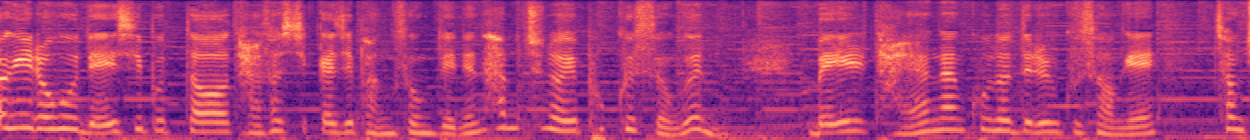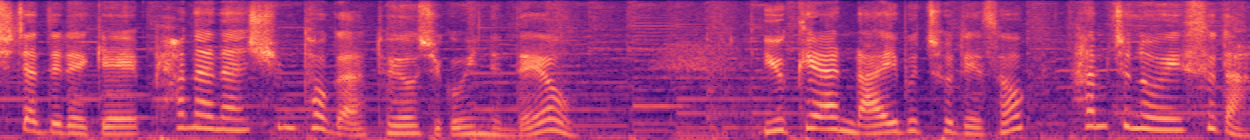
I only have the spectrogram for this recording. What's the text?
평일 오후 4시부터 5시까지 방송되는 함춘호의 포크송은 매일 다양한 코너들을 구성해 청취자들에게 편안한 쉼터가 되어주고 있는데요. 유쾌한 라이브 초대석 함춘호의 수다,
